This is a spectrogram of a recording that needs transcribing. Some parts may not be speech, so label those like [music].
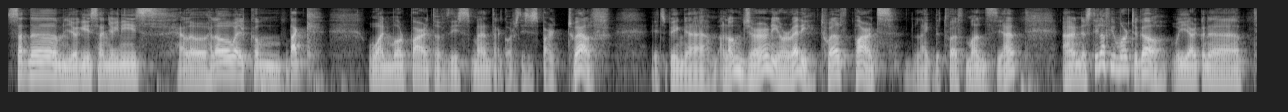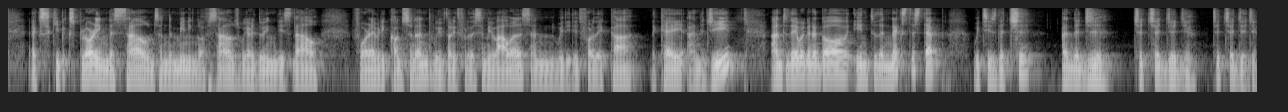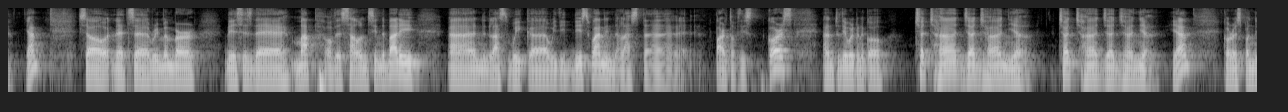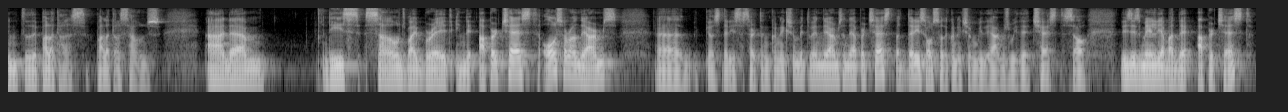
Satnam, yogis and yoginis. Hello, hello, welcome back. One more part of this mantra course. This is part 12. It's been um, a long journey already, 12 parts, like the 12 months, yeah? And there's still a few more to go. We are gonna ex- keep exploring the sounds and the meaning of sounds. We are doing this now for every consonant. We've done it for the semivowels and we did it for the Ka, the K, and the G. And today we're going to go into the next step, which is the ch and the j. Ch, ch, j, j. Ch, ch, j, j. Yeah? So let's uh, remember this is the map of the sounds in the body. And last week uh, we did this one in the last uh, part of this course. And today we're going to go ch, ch, ja, ja, nya. Ch, ch, ja, ja, nya. Yeah? Corresponding to the palatals, palatal sounds. And um, these sounds vibrate in the upper chest, also around the arms, uh, because there is a certain connection between the arms and the upper chest, but there is also the connection with the arms with the chest. So this is mainly about the upper chest.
